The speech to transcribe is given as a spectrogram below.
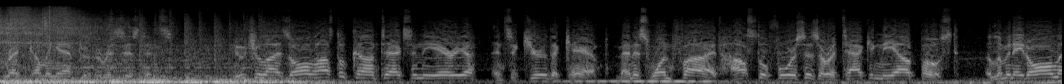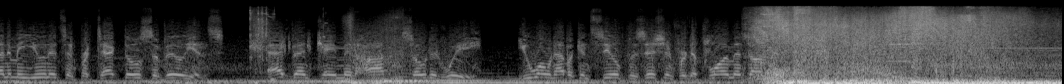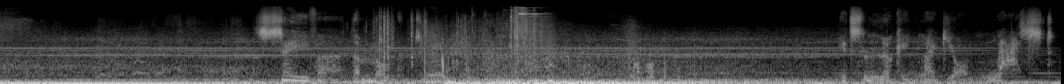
regret coming after the resistance. Neutralize all hostile contacts in the area and secure the camp. Menace 1-5, hostile forces are attacking the outpost. Eliminate all enemy units and protect those civilians. Advent came in hot, so did we. You won't have a concealed position for deployment on this... Savor the moment. It's looking like your last.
